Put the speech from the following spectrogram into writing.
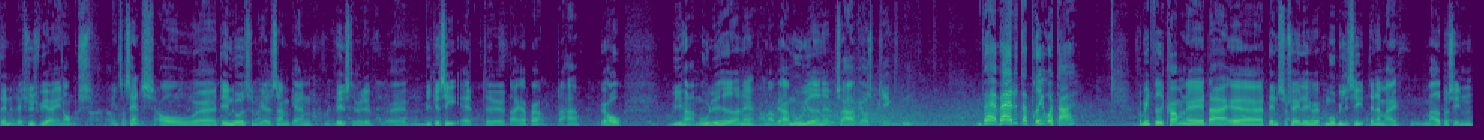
den synes vi er enormt interessant, og øh, det er noget, som vi alle sammen gerne vil støtte. Øh, vi kan se, at øh, der er børn, der har behov. Vi har mulighederne, og når vi har mulighederne, så har vi også pligten. Hvad, hvad er det, der driver dig? For mit vedkommende, der er den sociale mobilitet, den er mig meget på sinden.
